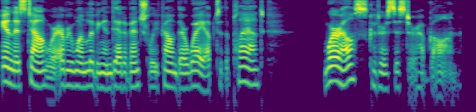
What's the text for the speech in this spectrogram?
in this town where everyone living and dead eventually found their way up to the plant, where else could her sister have gone?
